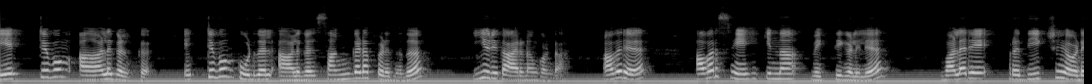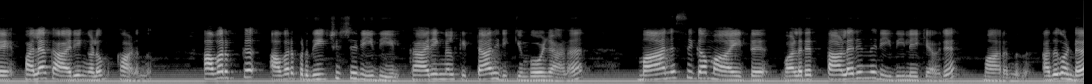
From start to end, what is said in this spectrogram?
ഏറ്റവും ആളുകൾക്ക് ഏറ്റവും കൂടുതൽ ആളുകൾ സങ്കടപ്പെടുന്നത് ഈ ഒരു കാരണം കൊണ്ടാണ് അവർ അവർ സ്നേഹിക്കുന്ന വ്യക്തികളിൽ വളരെ പ്രതീക്ഷയോടെ പല കാര്യങ്ങളും കാണുന്നു. അവർക്ക് അവർ പ്രതീക്ഷിച്ച രീതിയിൽ കാര്യങ്ങൾ കിട്ടാതിരിക്കുമ്പോഴാണ് മാനസികമായിട്ട് വളരെ തളരുന്ന രീതിയിലേക്ക് അവർ മാറുന്നത്. അതുകൊണ്ട്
